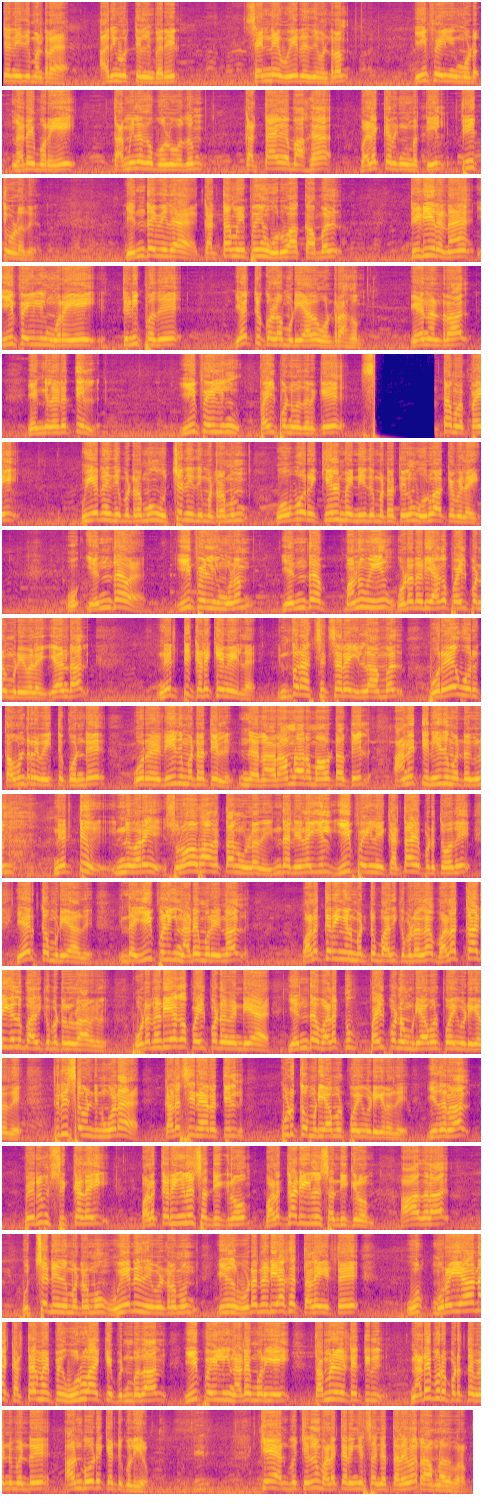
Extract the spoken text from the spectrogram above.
உச்சநீதிமன்ற அறிவுறுத்தலின் பேரில் சென்னை உயர்நீதிமன்றம் இ ஃபைலிங் நடைமுறையை தமிழகம் முழுவதும் கட்டாயமாக வழக்கறிஞர் மத்தியில் திணித்துள்ளது. எந்தவித கட்டமைப்பையும் உருவாக்காமல் திடீரென இ ஃபைலிங் முறையை திணிப்பது ஏற்றுக்கொள்ள முடியாத ஒன்றாகும். ஏனென்றால் எங்களிடத்தில் இ ஃபைலிங் ஃபைல் பண்ணுவதற்கு கட்டமைப்பை உயர்நீதிமன்றமும் உச்சநீதிமன்றமும் ஒவ்வொரு கீழ்மை நீதிமன்றத்திலும் உருவாக்கவில்லை. எந்த இபிஎல்லிங் மூலம் எந்த மனுவையும் உடனடியாக பயில் பண்ண முடியவில்லை. ஏன்றால் நெட்டு கிடைக்கவே இல்லை. இன்ஃப்ராஸ்ட்ரக்சரே இல்லாமல் ஒரே ஒரு கவுண்டரை வைத்துக்கொண்டு ஒரு நீதிமன்றத்தில் இந்த ராமநாதபுரம் மாவட்டத்தில் அனைத்து நீதிமன்றங்களும் நெட்டு இன்னும் வரை சுலோபாகத்தான் உள்ளது. இந்த நிலையில் இ கட்டாயப்படுத்துவது ஏற்க முடியாது. இந்த இ நடைமுறையினால் வழக்கறிஞர்கள் மட்டும் பாதிக்கப்படவில்லை வழக்காடிகளும் பாதிக்கப்பட்டுள்ளார்கள். உடனடியாக பயில் பண்ண வேண்டிய எந்த வழக்கும் பயில் பண்ண முடியாமல் போய்விடுகிறது. த்ரீ செவன்டீன் கூட கடைசி நேரத்தில் கொடுக்க முடியாமல் போய்விடுகிறது. இதனால் பெரும் சிக்கலை வழக்கறிஞர்களும் சந்திக்கிறோம் வழக்காடிகளும் சந்திக்கிறோம். ஆதலால் உச்ச நீதிமன்றமும் உயர்நீதிமன்றமும் இதில் உடனடியாக தலையிட்டு முறையான கட்டமைப்பை உருவாக்கிய பின்புதான் இ ஃபைலிங் நடைமுறையை தமிழகத்தில் நடைமுறைப்படுத்த வேண்டும் என்று அன்போடு கேட்டுக்கொள்கிறோம். கே அன்புச்செல்வன் வழக்கறிஞர் சங்க தலைவர் ராமநாதபுரம்.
